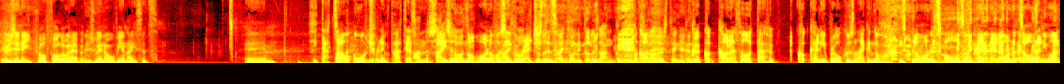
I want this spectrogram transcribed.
It was in April following Everton's win over United. Um, See, that's how much of an impact he has on the season. Not he- one of us I even thought he'd done registered. his- I thought he'd done his ankle. That's what I was thinking. C- C- Connor thought that C- Kenny broke his leg and no one, no one had told him. no one had told anyone.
